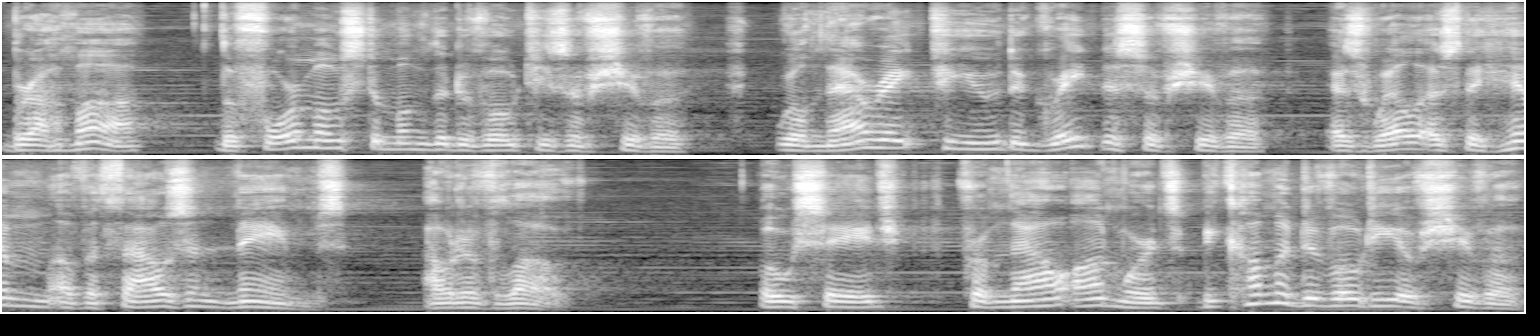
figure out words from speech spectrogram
Brahma, the foremost among the devotees of Shiva, will narrate to you the greatness of Shiva as well as the hymn of a thousand names, out of love. O sage, from now onwards become a devotee of Shiva,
